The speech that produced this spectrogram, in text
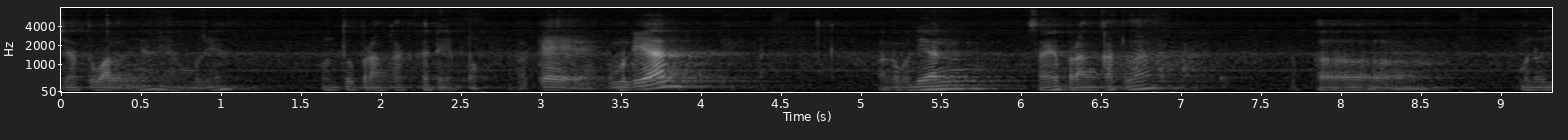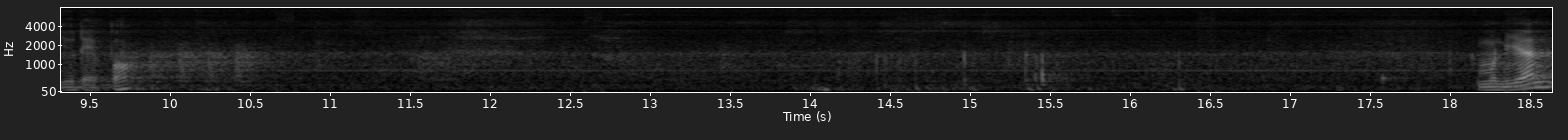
jadwalnya yang mulia untuk berangkat ke Depok. Oke, kemudian Nah, kemudian saya berangkatlah eh, menuju Depok. Kemudian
